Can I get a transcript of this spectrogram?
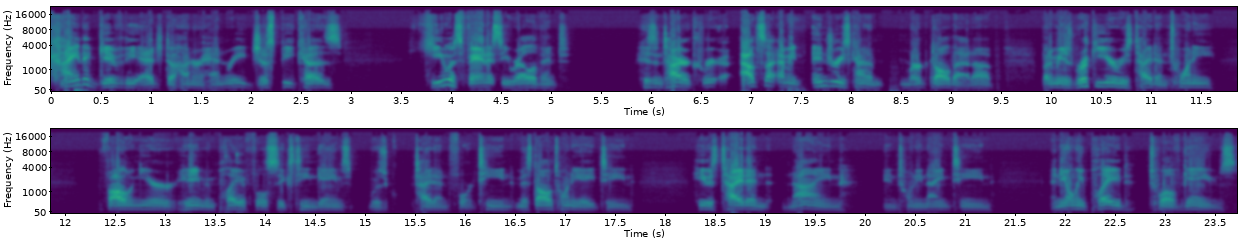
kind of give the edge to Hunter Henry just because he was fantasy relevant his entire career. Outside, I mean, injuries kind of murked all that up. But I mean, his rookie year he was tight end twenty. Following year, he didn't even play a full sixteen games. Was tight end fourteen. Missed all twenty eighteen. He was tight end nine in twenty nineteen, and he only played twelve games,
